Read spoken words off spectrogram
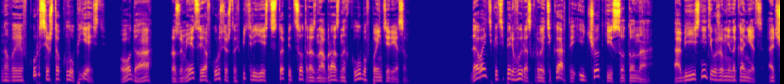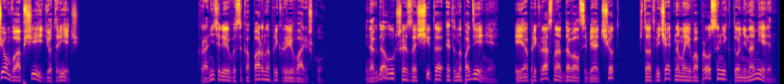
Но вы в курсе, что клуб есть? О, да. Разумеется, я в курсе, что в Питере есть сто пятьсот разнообразных клубов по интересам. Давайте-ка теперь вы раскроете карты и четкие сотона. Объясните уже мне, наконец, о чем вообще идет речь. Хранители высокопарно прикрыли варежку. Иногда лучшая защита — это нападение, и я прекрасно отдавал себе отчет, что отвечать на мои вопросы никто не намерен.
